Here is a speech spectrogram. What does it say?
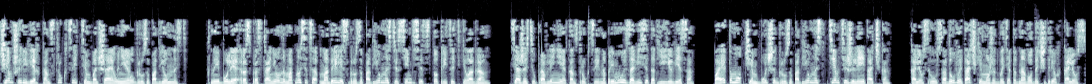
Чем шире верх конструкции, тем большая у нее грузоподъемность. К наиболее распространенным относятся модели с грузоподъемностью 70-130 кг. Тяжесть управления конструкцией напрямую зависит от ее веса. Поэтому, чем больше грузоподъемность, тем тяжелее тачка. Колеса у садовой тачки может быть от 1 до 4 колес.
